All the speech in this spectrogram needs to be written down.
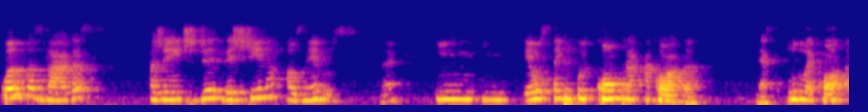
quantas vagas a gente de, destina aos negros, né? E, e eu sempre fui contra a cota, né? Tudo é cota,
